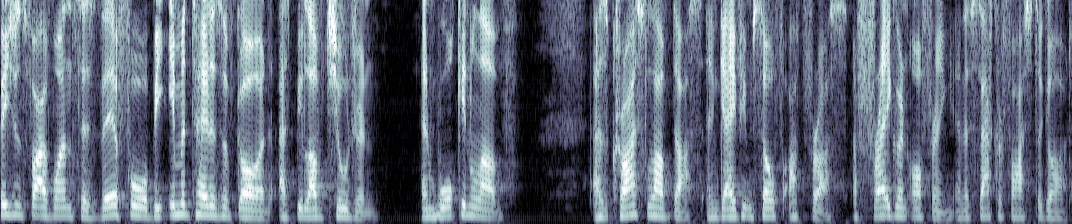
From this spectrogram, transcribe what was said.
Ephesians 5:1 says, "Therefore be imitators of God as beloved children, and walk in love, as Christ loved us and gave himself up for us, a fragrant offering and a sacrifice to God."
